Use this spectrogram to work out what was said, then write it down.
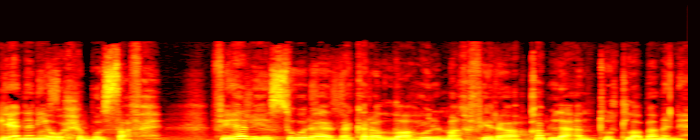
لأنني أحب الصفح. في هذه السورة ذكر الله المغفرة قبل أن تطلب منه.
